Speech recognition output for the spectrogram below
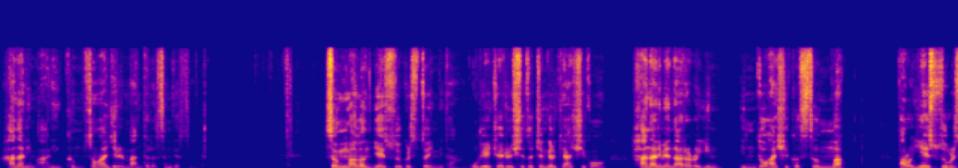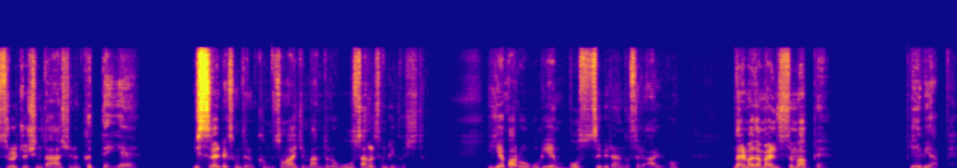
하나님 아닌 금송아지를 만들어 섬겼습니다. 성막은 예수 그리스도입니다. 우리의 죄를 씻어 정결케 하시고 하나님의 나라로 인, 인도하실 그 성막 바로 예수 그리스도를 주신다 하시는 그때에 이스라엘 백성들은 금송아지 만들어 우상을 섬긴 것이죠. 이게 바로 우리의 모습이라는 것을 알고 날마다 말씀 앞에 예배 앞에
